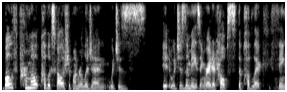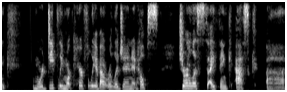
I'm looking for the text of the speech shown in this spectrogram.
both promote public scholarship on religion which is it, which is amazing right? It helps the public think more deeply more carefully about religion. It helps journalists i think ask uh,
